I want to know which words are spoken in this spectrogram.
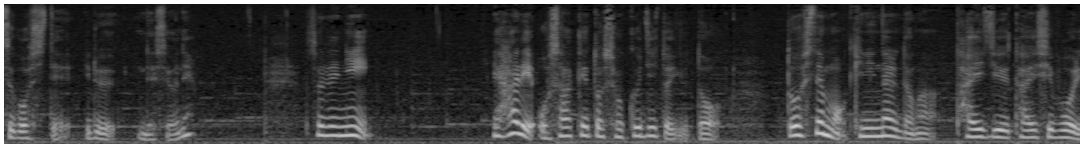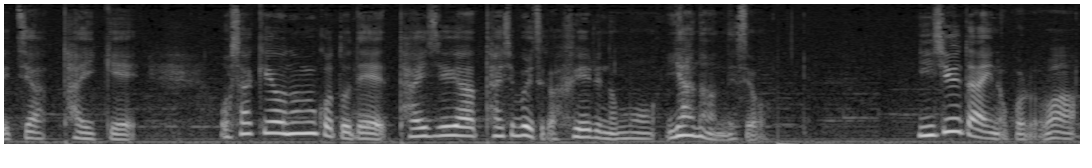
過ごしているんですよね。それにやはりお酒と食事というとどうしても気になるのが体重体脂肪率や体型お酒を飲むことで体重や体脂肪率が増えるのも嫌なんですよ。20代の頃は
